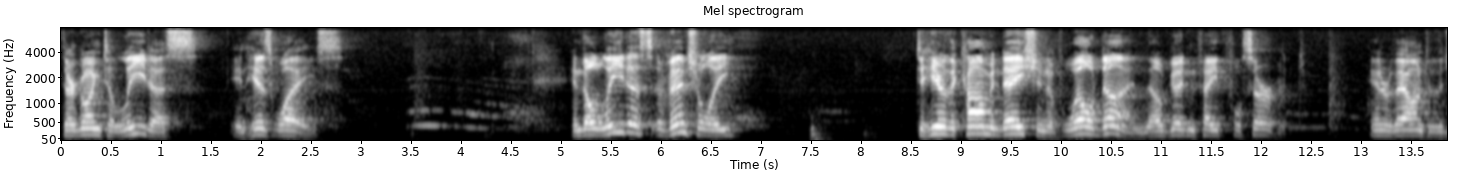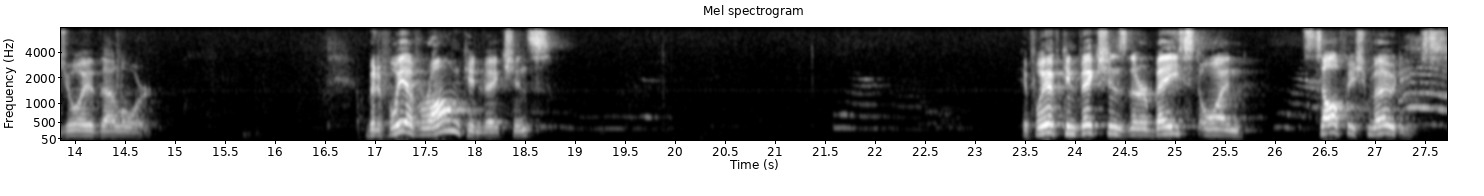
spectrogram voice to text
they're going to lead us in His ways. And they'll lead us eventually to hear the commendation of, Well done, thou good and faithful servant. Enter thou into the joy of thy Lord. But if we have wrong convictions, if we have convictions that are based on selfish motives,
